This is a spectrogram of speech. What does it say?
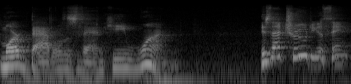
more battles than he won. Is that true, do you think?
